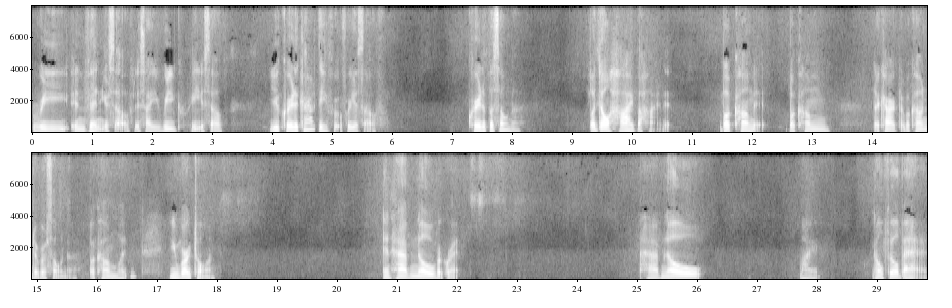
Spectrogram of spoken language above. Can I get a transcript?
reinvent yourself. This is how you recreate yourself. You create a character for, for yourself. Create a persona. But don't hide behind it. Become it. Become the character. Become the persona. Become what you worked on. And have no regret. Have no, like, don't feel bad.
